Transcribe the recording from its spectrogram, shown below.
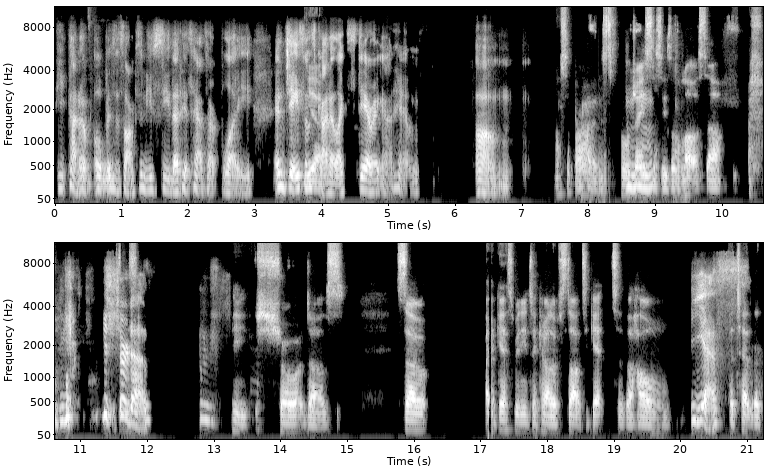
he kind of opens his arms and you see that his hands are bloody. And Jason's Yeah, kind of like staring at him. Um, I'm surprised. Poor mhm. Jason sees a lot of stuff. He sure does. He sure does. So I guess we need to kind of start to get to the whole Yes. the tether.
